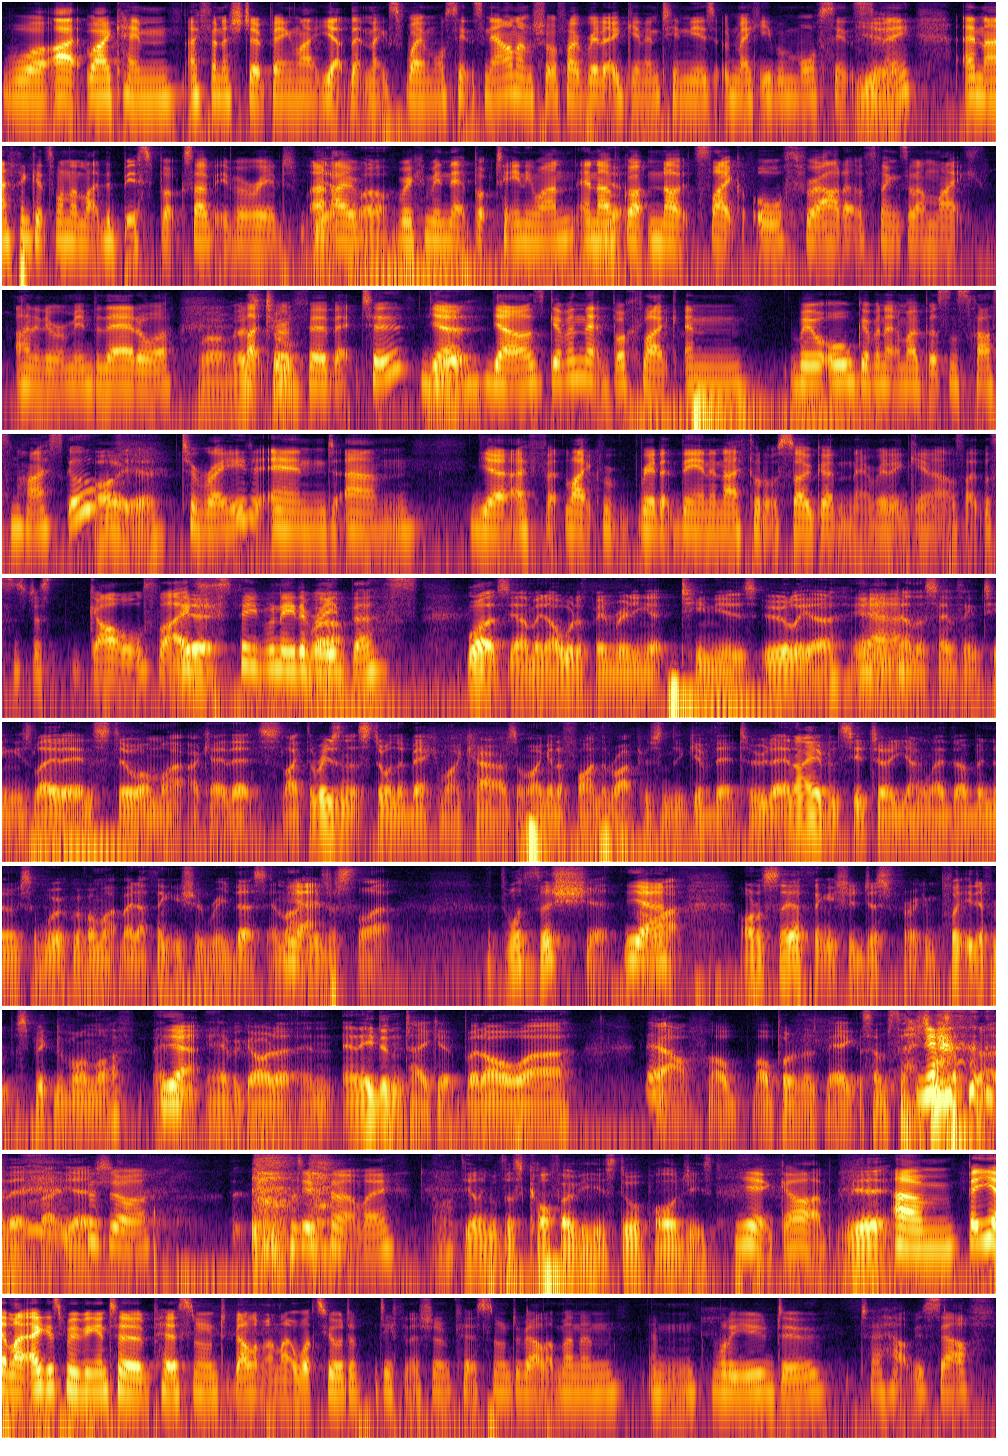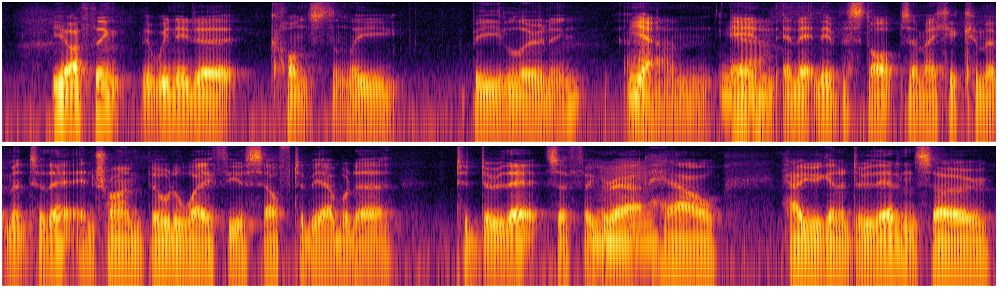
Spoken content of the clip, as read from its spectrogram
well, I, well, I came, I finished it being like, yeah, that makes way more sense now. And I'm sure if I read it again in 10 years, it would make even more sense to Yeah. me. And I think it's one of like the best books I've ever read. I, Yeah, I wow. recommend that book to anyone. And I've got notes like all throughout it of things that I'm like, I need to remember that or Wow, like to cool. refer back to. Yeah. Yeah. yeah. I was given that book like and we were all given it in my business class in high school Oh yeah. to read and um yeah, I I f- like read it then and I thought it was so good and I read it again. I was like, this is just gold. Like Yeah. people need to Wow. read this. Well, it's, yeah, I mean, I would have been reading it 10 years earlier and Yeah. then done the same thing 10 years later, and still I'm like, okay, that's like the reason it's still in the back of my car is I'm going to find the right person to give that to. And I even said to a young lad that I've been doing some work with, I'm like, mate, I think you should read this. And like, Yeah. he's just like, what's this shit? Yeah. Honestly, I think you should just, for a completely different perspective on life, maybe Yeah. have a go at it. And, and he didn't take it, but I'll, uh, yeah, I'll, I'll, I'll put it in his bag at some stage Yeah. or something like that. But yeah, For sure. Definitely. oh, dealing with this cough over here, still apologies. Yeah, God. Yeah. Um, but yeah, like I guess moving into personal development, like what's your de- definition of personal development and, and what do you do to help yourself? Yeah, I think that we need to constantly be learning. Yeah. Um, Yeah. And, and that never stops and make a commitment to that and try and build a way for yourself to be able to to do that. So figure out Mm. how how you're going to do that. And so,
